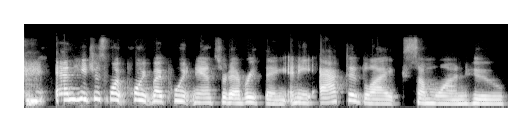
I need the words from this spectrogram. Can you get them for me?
and he just went point by point and answered everything. And he acted like someone who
